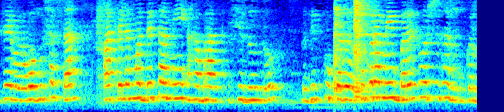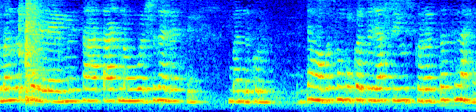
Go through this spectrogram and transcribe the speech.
हे. बघा बघू शकता पातेल्यामध्येच आम्ही हा भात शिजवतो. कधीच कुकर कुकर आम्ही बरेच वर्ष झालं कुकर बंदच केलेले आहे. मी सात आठ नऊ वर्ष झाले असतील बंद करून. तेव्हापासून कुकरचं जास्त यूज करतच नाही.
